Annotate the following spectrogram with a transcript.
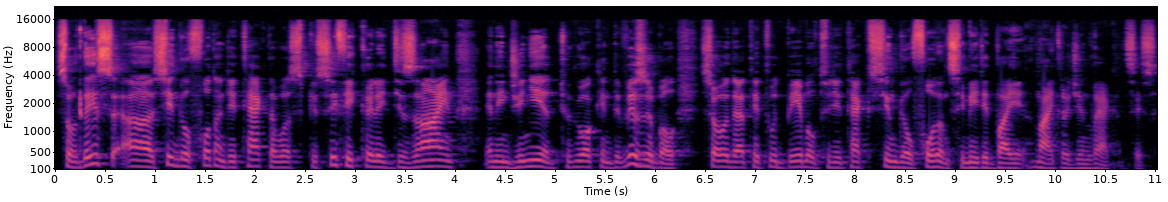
So this uh, single photon detector was specifically designed and engineered to work in the visible so that it would be able to detect single photons emitted by nitrogen vacancies.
